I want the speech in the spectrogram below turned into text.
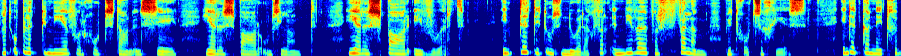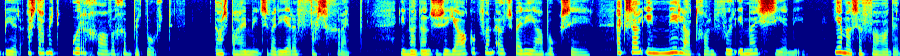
wat op hulle knieë voor God staan en sê: Here, spaar ons land. Here, spaar u woord. En dit het ons nodig vir 'n nuwe vervulling met God se gees. En dit kan net gebeur as daar met oorgawe gebid word. Daar's baie mense wat die Here vasgryp en wat dan soos 'n Jakob van ouds by die Jabok sê: Ek sal u nie laat gaan voor u my seën nie. Hemelse Vader,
